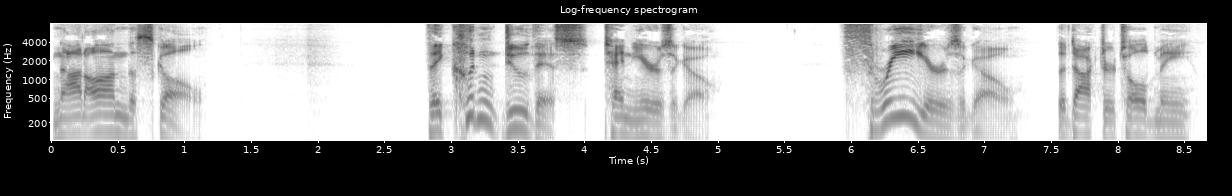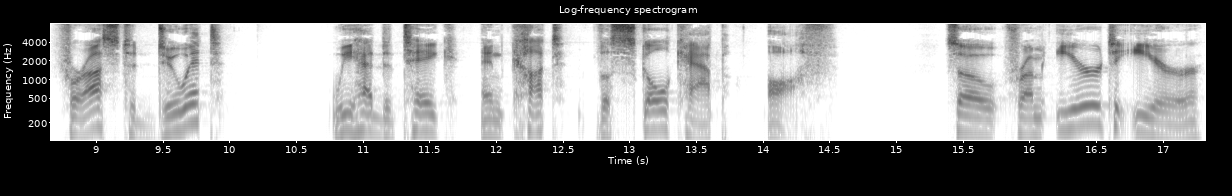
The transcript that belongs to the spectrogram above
not on the skull. They couldn't do this 10 years ago. Three years ago, the doctor told me for us to do it, we had to take and cut the skull cap off. So from ear to ear,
